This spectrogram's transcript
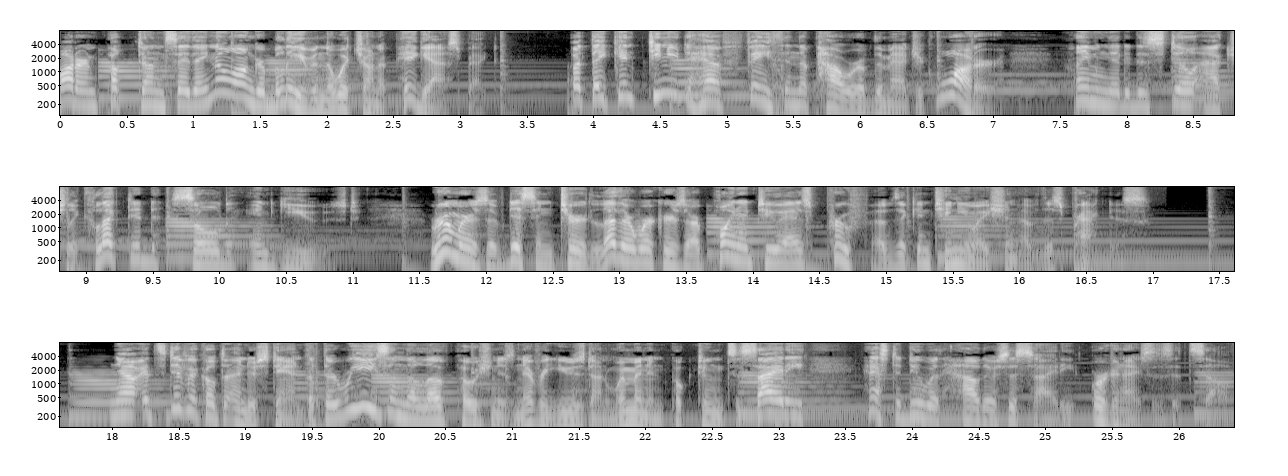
Modern Pukhtun say they no longer believe in the witch on a pig aspect, but they continue to have faith in the power of the magic water, claiming that it is still actually collected, sold, and used. Rumors of disinterred leather workers are pointed to as proof of the continuation of this practice. Now, it's difficult to understand, but the reason the love potion is never used on women in Pukhtun society has to do with how their society organizes itself.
